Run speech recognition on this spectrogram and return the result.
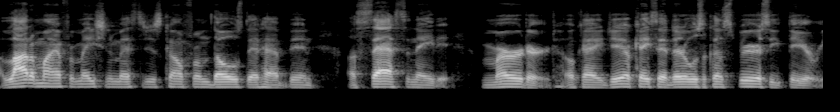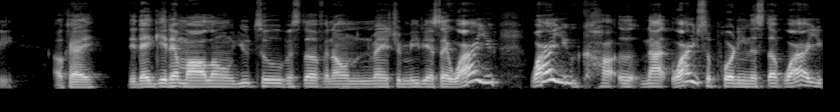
a lot of my information messages come from those that have been assassinated, murdered. Okay, JFK said there was a conspiracy theory. Okay, did they get him all on YouTube and stuff and on the mainstream media and say, "Why are you, why are you uh, not, why are you supporting this stuff? Why are you,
